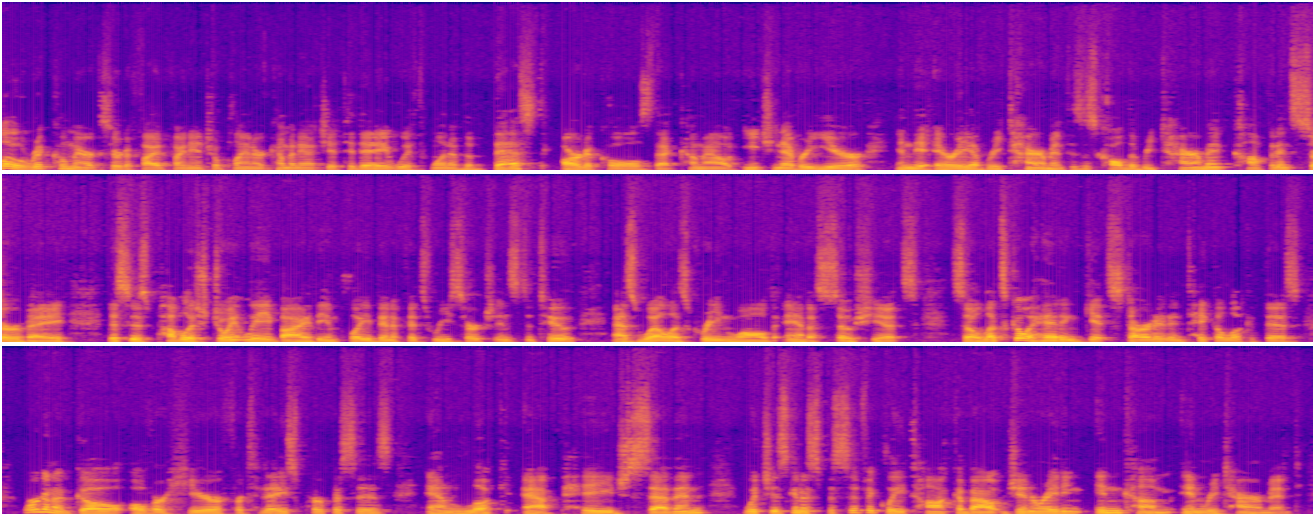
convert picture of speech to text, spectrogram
Hello, Ric Komarek, Certified Financial Planner, coming at you today with one of the best articles that come out each and every year in the area of retirement. This is called the Retirement Confidence Survey. This is published jointly by the Employee Benefits Research Institute as well as Greenwald and Associates. So let's go ahead and get started and take a look at this. We're going to go over here for today's purposes and look at page seven, which is going to specifically talk about generating income in retirement.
